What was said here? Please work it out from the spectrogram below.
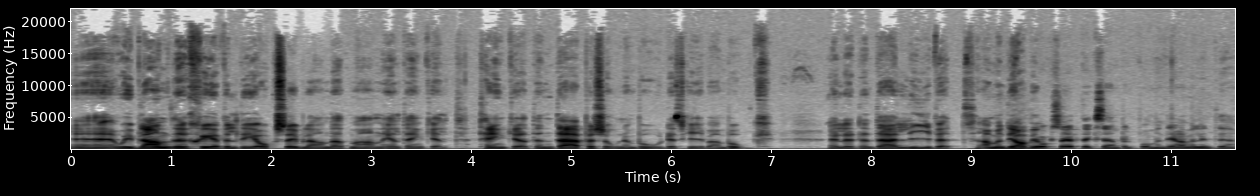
Eh, och ibland sker väl det också ibland att man helt enkelt tänker att den där personen borde skriva en bok. Eller det där livet. Ja, men det har vi också ett exempel på, men det har väl inte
